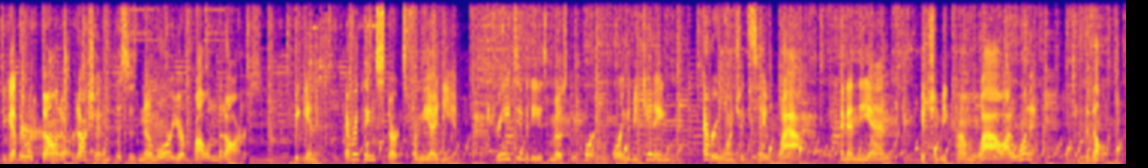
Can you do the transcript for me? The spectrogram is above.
Together with Domino Production, this is no more your problem but ours. Beginning. Everything starts from the idea. Creativity is most important, for in the beginning, everyone should say wow, and in the end, it should become wow, I want it. Development.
